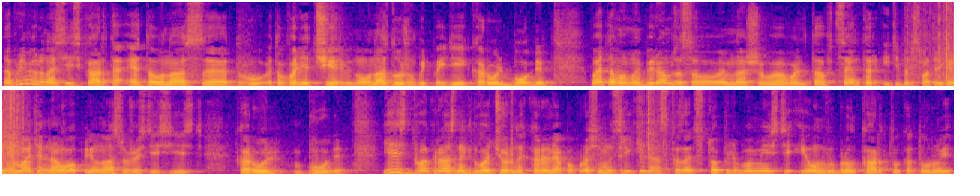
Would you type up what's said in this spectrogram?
Например, у нас есть карта, это у нас э, дво, это валет черви, но у нас должен быть, по идее, король Боби. Поэтому мы берем, засовываем нашего вальта в центр, и теперь смотрите внимательно, оп, и у нас уже здесь есть король Буби. Есть два красных, два черных короля. Попросим зрителя сказать стоп в любом месте, и он выбрал карту, которую,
